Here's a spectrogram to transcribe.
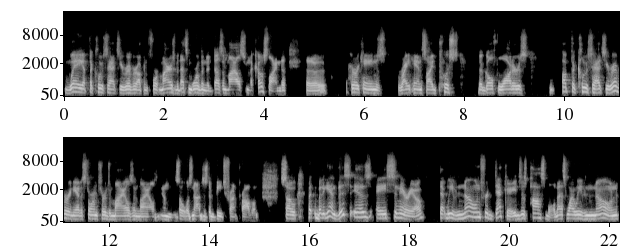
way up the Caloosahatchee River up in Fort Myers, but that's more than a dozen miles from the coastline. The, the hurricane's right hand side pushed the Gulf waters up the Caloosahatchee River, and you had a storm surge miles and miles. And so it was not just a beachfront problem. So, but but again, this is a scenario that we've known for decades is possible. That's why we've known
